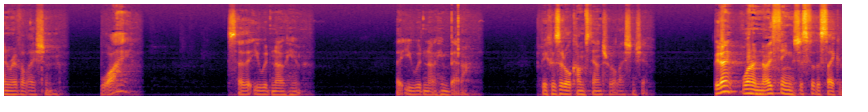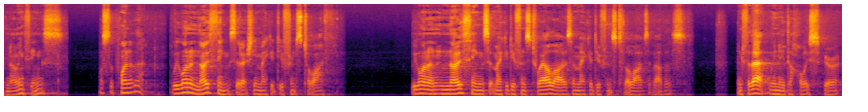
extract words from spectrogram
and revelation. Why? So that you would know Him, that you would know Him better because it all comes down to relationship. We don't want to know things just for the sake of knowing things. What's the point of that? We want to know things that actually make a difference to life. We want to know things that make a difference to our lives and make a difference to the lives of others. And for that, we need the Holy Spirit.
